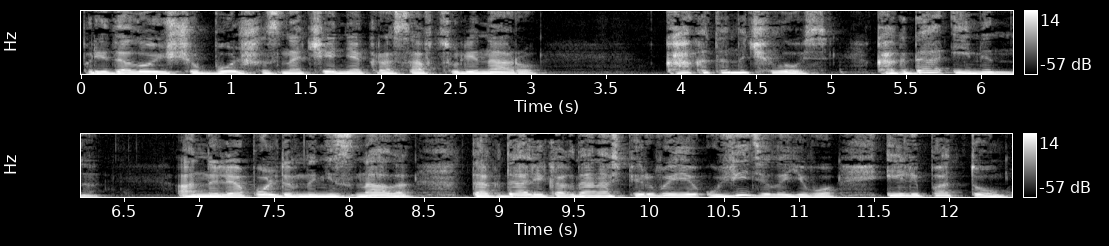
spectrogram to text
придало еще больше значения красавцу Линару. Как это началось? Когда именно? Анна Леопольдовна не знала, тогда ли, когда она впервые увидела его, или потом,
